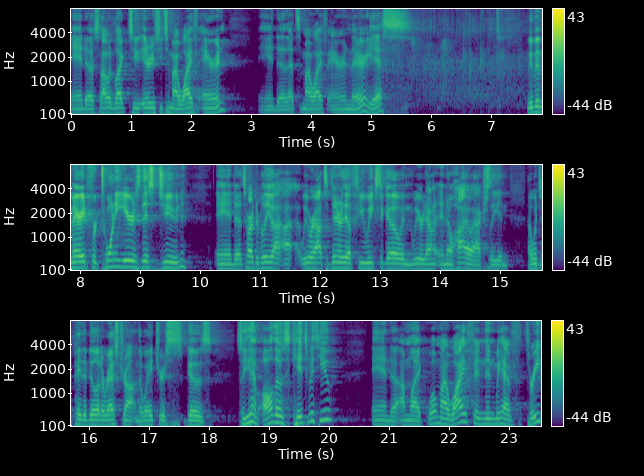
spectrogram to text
And uh, so I would like to introduce you to my wife, Erin. And uh, that's my wife, Erin, there, yes. We've been married for 20 years this June. And uh, it's hard to believe. I, I, we were out to dinner a few weeks ago, and we were down in Ohio actually. And I went to pay the bill at a restaurant, and the waitress goes, "So you have all those kids with you?" And uh, I'm like, "Well, my wife, and then we have three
